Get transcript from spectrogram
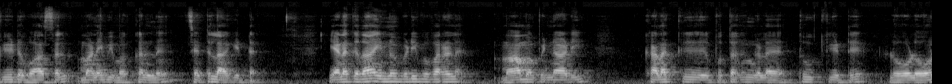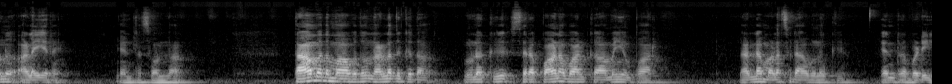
வீடு வாசல் மனைவி மக்கள்னு செட்டில் ஆகிட்ட. எனக்கு தான் இன்னும் விடிவு வரலை. மாமன் பின்னாடி கணக்கு புத்தகங்களை தூக்கிட்டு லோலோன்னு அலையிறேன் என்று சொன்னான். தாமதமாவதும் நல்லதுக்கு தான் உனக்கு சிறப்பான வாழ்க்கை அமையும் பார். நல்ல மனசுடா உனக்கு என்றபடி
